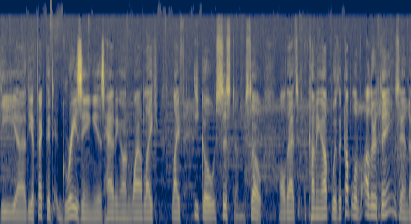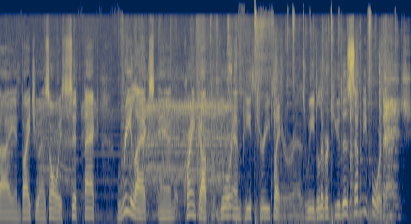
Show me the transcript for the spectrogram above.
the uh, the effect that grazing is having on wildlife life ecosystem. So all that's coming up with a couple of other things, and I invite you, as always, sit back, relax, and crank up your MP3 player as we deliver to you the 74th.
